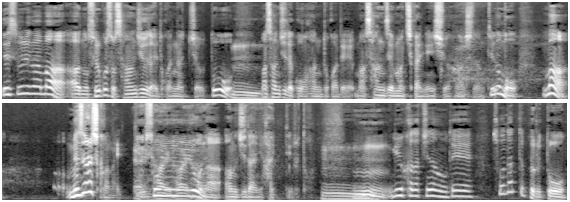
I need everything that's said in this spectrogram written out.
で、それがまあ、あの、それこそ30代とかになっちゃうと、ん。まあ30代後半とかで、まあ3000万近い年収の話なんていうのも、まあ、珍しくはないっていう、そういうようなあの時代に入っていると、うん。いう形なので、そうなってくると、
